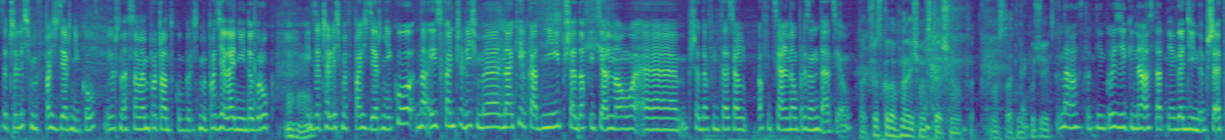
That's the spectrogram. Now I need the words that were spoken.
Zaczęliśmy w październiku, już na samym początku byliśmy podzieleni do grup i zaczęliśmy w październiku, no i skończyliśmy na kilka dni przed oficjalną, e, przed oficjal, oficjalną prezentacją. Tak, wszystko domknęliśmy w styczniu, tak, na ostatni guzik. Na ostatni guzik i na ostatnie godziny przed.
